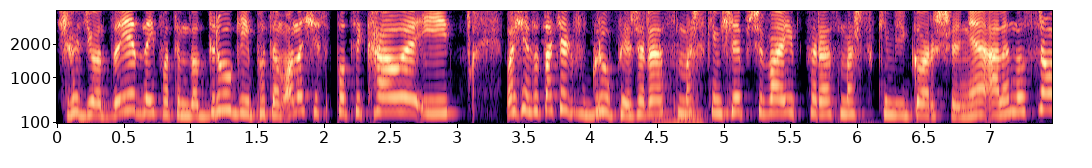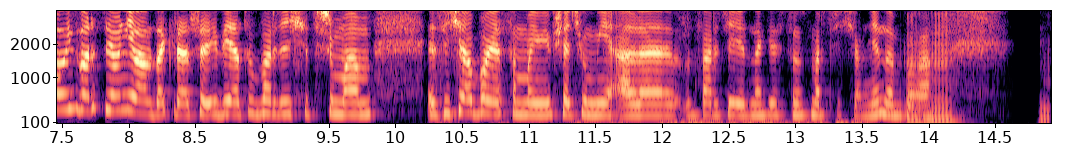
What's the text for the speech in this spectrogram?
się chodziło do jednej, potem do drugiej, potem one się spotykały i właśnie to tak jak w grupie, że raz masz z kimś lepszy vibe, raz masz z kimś gorszy, nie? Ale no z Tromą i z Marcyją nie mam tak raczej, ja tu bardziej się trzymam, w sensie oboje są moimi przyjaciółmi, ale bardziej jednak jestem z Marcysią, nie? No bo Mhm. No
